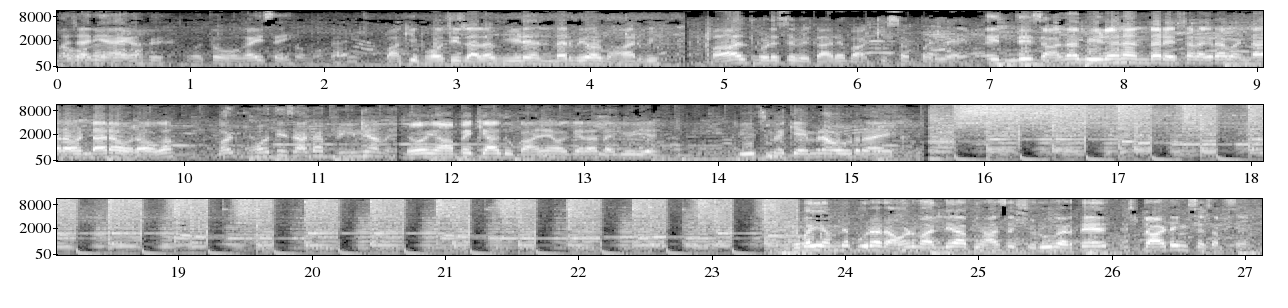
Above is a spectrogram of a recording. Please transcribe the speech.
मज़ा नहीं आएगा फिर। वो तो होगा ही सही। होगा बाकी बहुत ही ज़्यादा भीड़ है अंदर भी और बाहर भी। बाल थोड़े से बेकार है, बाकी सब बढ़िया है। इतनी ज़्यादा भीड़ है ना अंदर, ऐसा लग रहा है भंडारा भंडारा हो रहा होगा। बट बहुत ही ज़्यादा प्रीमियम है। देखो यहाँ पे क्या दुकानें वगैरह लगी हुई है। बीच में कैमरा उड़ रहा है। तो भाई, हमने पूरा राउंड मार लिया। अब यहाँ से शुरू करते हैं स्टार्टिंग से सबसे।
